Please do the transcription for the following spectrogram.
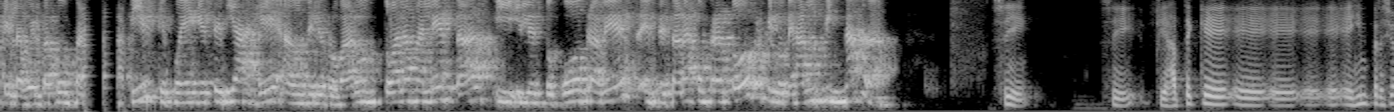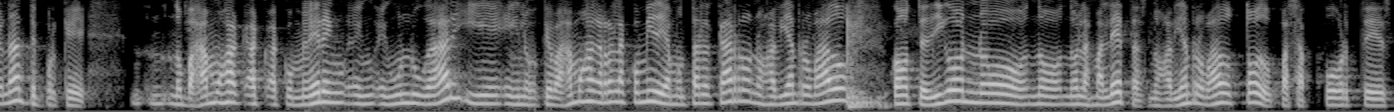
que la vuelva a compartir, que fue en ese viaje a donde le robaron todas las maletas y, les tocó otra vez empezar a comprar todo porque lo dejaron sin nada. Sí, sí. fíjate que eh, eh, eh, es impresionante porque nos bajamos a, comer en, un lugar y en lo que bajamos a agarrar la comida y a montar el carro nos habían robado, cuando te digo no, no, no las maletas, nos habían robado todo, pasaportes,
